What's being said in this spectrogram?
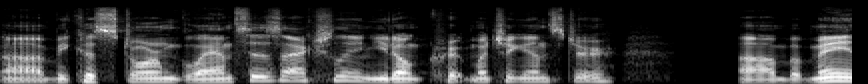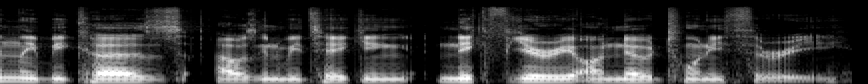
uh, because Storm glances actually, and you don't crit much against her. Uh, but mainly because I was going to be taking Nick Fury on node 23.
